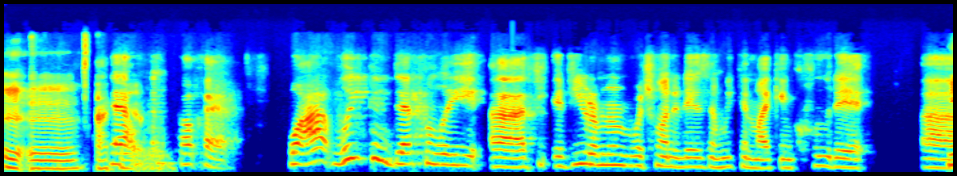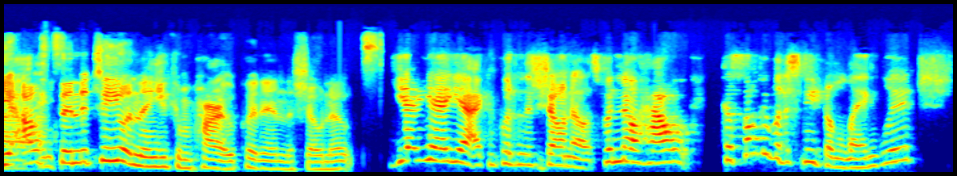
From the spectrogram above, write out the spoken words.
Mm-mm, I can't. Okay. Well, I, we can definitely uh, if, if, you remember which one it is, and we can like include it. Uh, yeah, I'll send it to you, and then you can probably put it in the show notes. Yeah, yeah, yeah. I can put in the show notes. But no, how? Because some people just need the language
